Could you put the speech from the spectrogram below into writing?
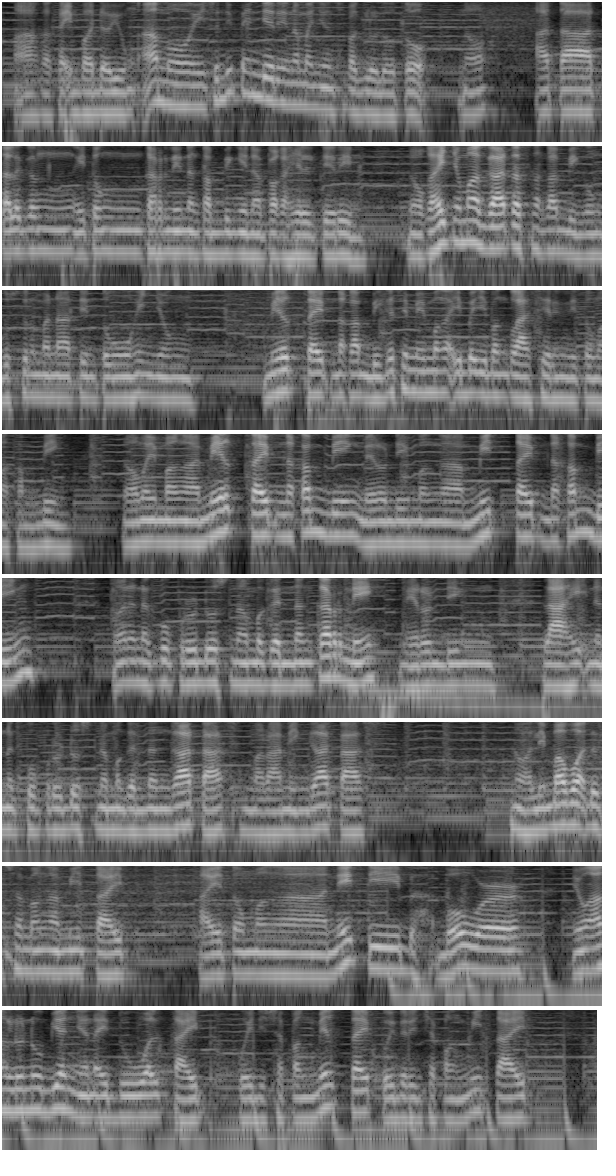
ah, kakaiba daw yung amoy. So depende rin naman 'yun sa pagluluto, no? At ah, talagang itong karne ng kambing ay napaka-healthy rin. No, kahit yung mga gatas ng kambing kung gusto naman natin tunguhin yung milk type na kambing kasi may mga iba-ibang klase rin nito mga kambing. No, may mga milk type na kambing, meron ding mga meat type na kambing no, na nagpo-produce ng magandang karne, meron ding lahi na nagpo-produce ng magandang gatas, maraming gatas. No, halimbawa doon sa mga meat type ay itong mga native, bower, yung Anglo Nubian yan ay dual type, pwede siya pang milk type, pwede rin siya pang meat type.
